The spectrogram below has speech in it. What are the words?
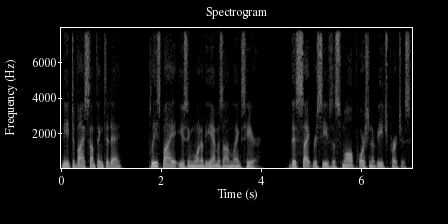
Need to buy something today? Please buy it using one of the Amazon links here. This site receives a small portion of each purchase,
